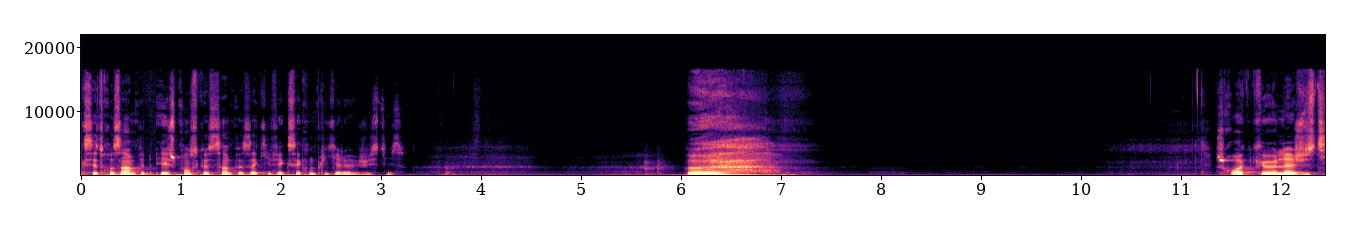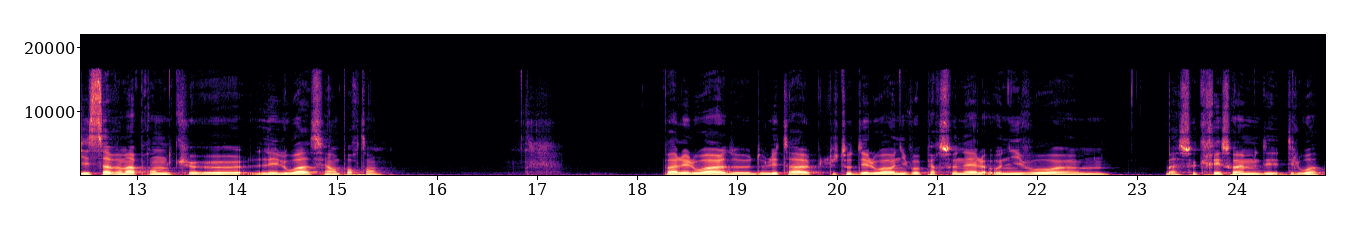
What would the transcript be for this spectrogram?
c'est trop simple et je pense que c'est un peu ça qui fait que c'est compliqué la justice. Je crois que la justice, ça va m'apprendre que les lois, c'est important. Pas les lois de, l'État, plutôt des lois au niveau personnel, au niveau euh, bah, secret, soi-même des, lois.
